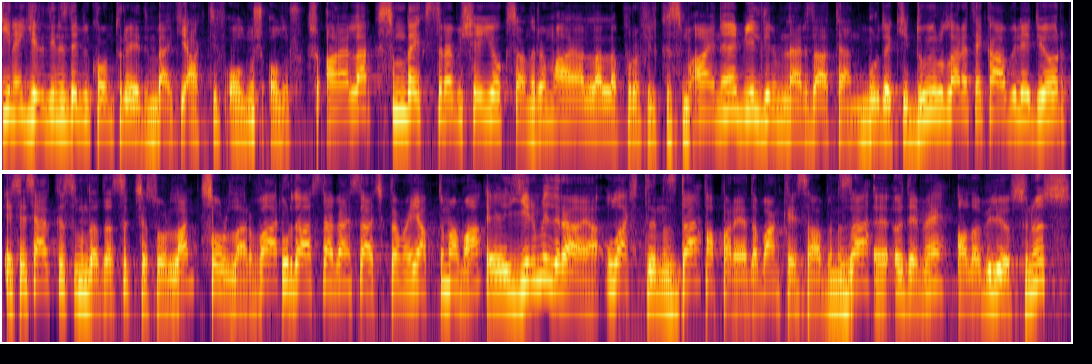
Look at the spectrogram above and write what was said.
yine girdiğinizde bir kontrol edin. Belki aktif olmuş olur. Şu ayarlar kısmında ekstra bir şey yok sanırım. Ayarlarla profil kısmı aynı. Bildirimler zaten buradaki duyurulara tekabül ediyor. SSL kısmında da sıkça sorulan sorular var. Burada aslında ben size açıklamayı yaptım ama e, 20 liraya ulaştığınızda Papara ya da banka hesabınıza e, ödeme alabiliyorsunuz.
